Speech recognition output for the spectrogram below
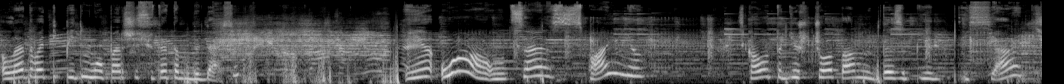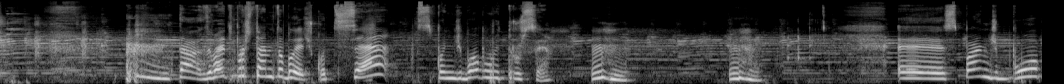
але давайте підемо перше сюди, там де 10. І вау, це спальня. Цікаво тоді, що там, де за 50. так, давайте прочитаємо табличку. Це спанчбобові труси. Угу. Угу. Е, Спанч Боб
